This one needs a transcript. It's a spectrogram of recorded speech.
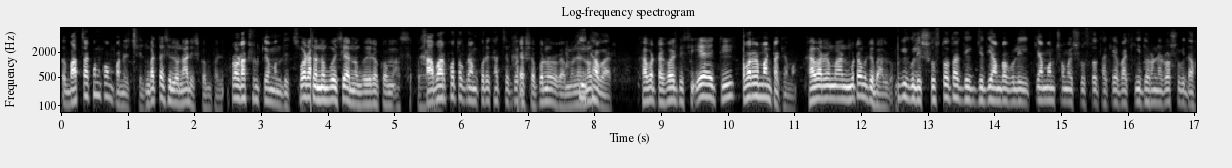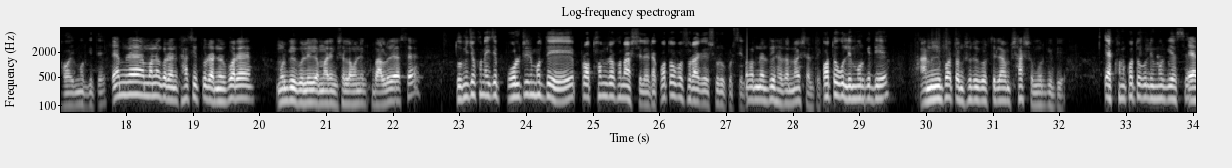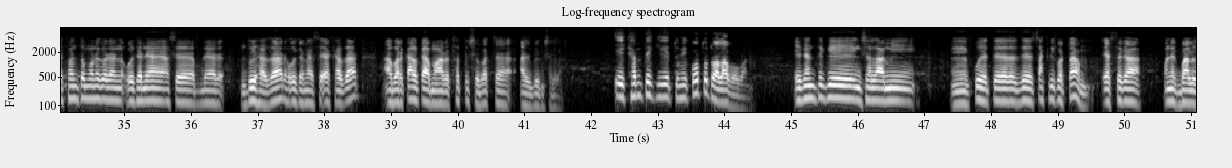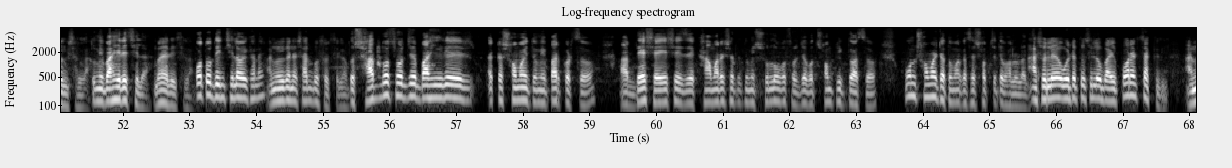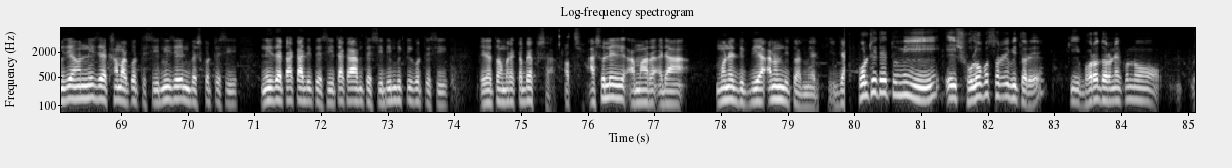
তো বাচ্চা কোন কোম্পানির ছিল? বাচ্চা ছিল নারিশ কোম্পানি প্রোডাকশন কেমন দিচ্ছে? পঁচানব্বই ছিয়ানব্বই এরকম আছে। খাবার কত গ্রাম করে খাচ্ছে? একশো পনেরো গ্রাম মানে খাবার? খাবারটা খাওয়াইতেছি এআইটি খাবারের মানটা কেমন? খাবারের মান মোটামুটি ভালো। মুরগিগুলি সুস্থতার দিক যদি আমরা বলি কেমন সময় সুস্থ থাকে বা কি ধরনের অসুবিধা হয় মুরগিতে? এমনি মনে করেন খাসি তুরানোর পরে মুরগিগুলি আমার ইনশাল্লাহ অনেক ভালোই আছে। তুমি যখন এই যে পোলট্রির মধ্যে প্রথম যখন আসছিলে এটা কত বছর আগে শুরু করছিলে? আপনার দুই হাজার নয় সাল থেকে। কতগুলি মুরগি দিয়ে? আমি প্রথম শুরু করছিলাম সাতশো মুরগি দিয়ে। এখন কতগুলি মুরগি আছে? এখন তো মনে করেন ওইখানে আছে আপনার দুই হাজার ওইখানে আছে এক হাজার। আবার কালকে আমার ছত্রিশশো বাচ্চা আসবে ইনশাল্লাহ। এখান থেকে তুমি কতটা লাভবান? এখান থেকে ইনশাল্লাহ আমি কুয়েতে যে চাকরি করতাম এর থেকে অনেক ভালো ইনশাল্লাহ। তুমি বাহিরে ছিলা? বাইরে ছিলাম। কতদিন ছিল ওইখানে? আমি ওইখানে সাত বছর ছিলাম। তো সাত বছর যে বাহিরের একটা সময় তুমি পার করছ আর দেশে এসে যে খামারের সাথে তুমি ষোলো বছর যাবৎ সম্পৃক্ত আছো কোন সময়টা তোমার কাছে সবচেয়ে ভালো লাগে আসলে ওইটা তো ছিল ভাই পরের চাকরি। আমি যে এখন নিজে খামার করতেছি নিজে ইনভেস্ট করতেছি নিজে টাকা দিতেছি টাকা আনতেছি ডিম বিক্রি করতেছি এটা তো আমার একটা ব্যবসা। আচ্ছা। আসলে আমার এটা মনের দিক দিয়ে আনন্দিত আমি আর কি। পোলট্রিতে তুমি এই ষোলো বছরের ভিতরে কি বড় ধরনের কোনো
